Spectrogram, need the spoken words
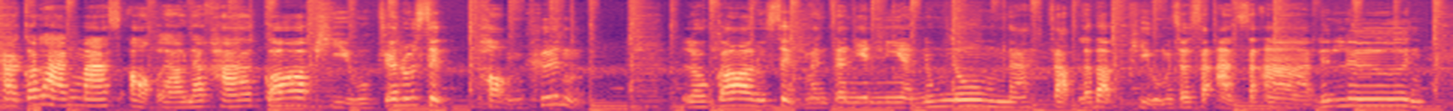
ค่ะก็ล้างมาสออกแล้วนะคะ ก็ผิวจะรู้สึกผ่องขึ้น แล้วก็รู้สึกมันจะเนียนๆ นุ่มๆ นะ จับแล้วแบบผิวมันจะสะอาดสะอาดๆลื่นๆ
